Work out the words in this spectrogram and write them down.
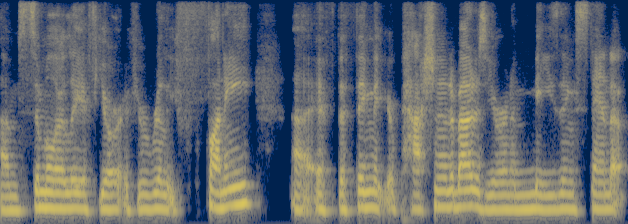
Um, similarly, if you're if you're really funny, uh, if the thing that you're passionate about is you're an amazing stand-up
